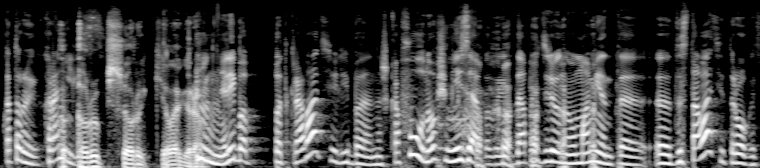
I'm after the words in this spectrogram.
которые хранились. Рубь 40 килограмм. Либо под кроватью, либо на шкафу. Ну, в общем, нельзя было их до определенного момента э, доставать и трогать.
